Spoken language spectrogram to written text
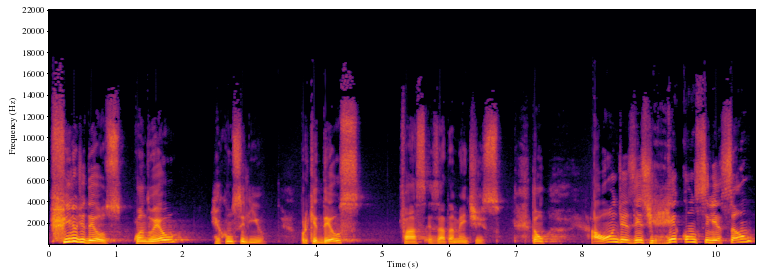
filho de Deus quando eu reconcilio, porque Deus faz exatamente isso. Então, aonde existe reconciliação,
